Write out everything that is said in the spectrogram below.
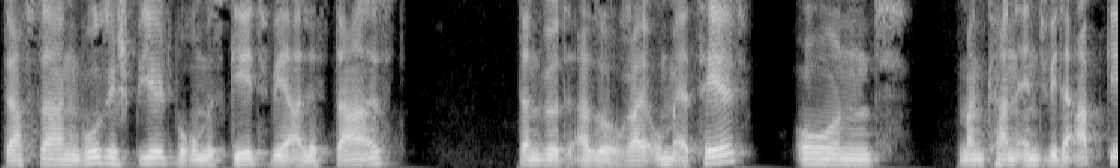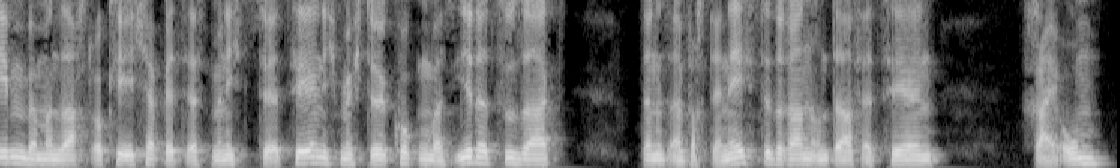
darf sagen, wo sie spielt, worum es geht, wer alles da ist. Dann wird also reihum erzählt und man kann entweder abgeben, wenn man sagt, okay, ich habe jetzt erstmal nichts zu erzählen, ich möchte gucken, was ihr dazu sagt. Dann ist einfach der Nächste dran und darf erzählen, reihum.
